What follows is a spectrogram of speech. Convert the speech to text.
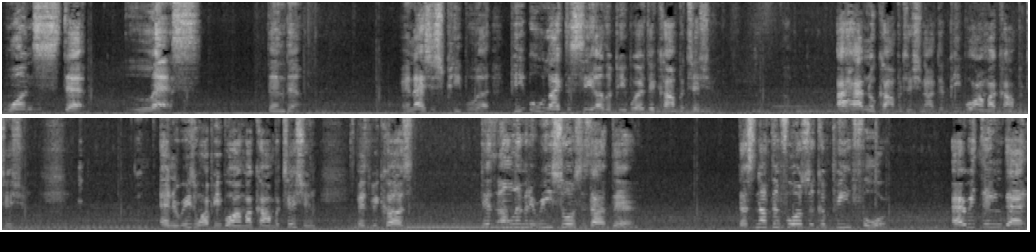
one step less than them. And that's just people. Uh, people like to see other people as their competition. I have no competition out there. People are my competition. And the reason why people are my competition is because there's unlimited resources out there. There's nothing for us to compete for. Everything that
